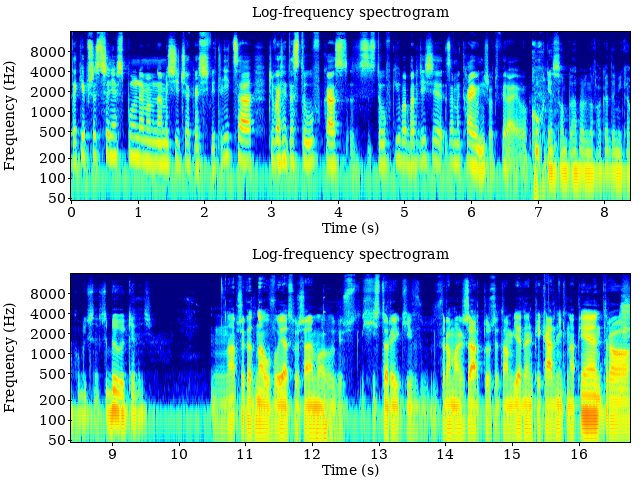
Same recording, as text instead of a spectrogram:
Takie przestrzenie wspólne mam na myśli, czy jakaś świetlica, czy właśnie ta stołówka. Stołówki chyba bardziej się zamykają niż otwierają. Kuchnie są na pewno w akademikach publicznych, czy były kiedyś. Na przykład na UW ja słyszałem o już historyjki w, w ramach żartu, że tam jeden piekarnik na piętro,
